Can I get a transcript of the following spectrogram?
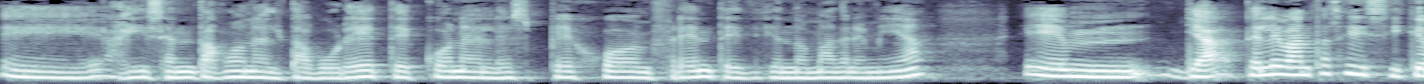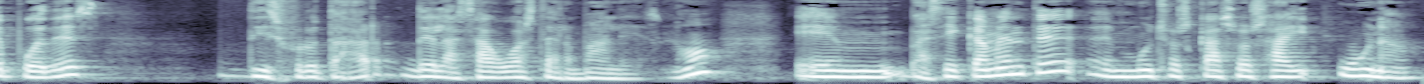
eh, ahí sentado en el taburete con el espejo enfrente diciendo, madre mía, em, ya te levantas y sí que puedes disfrutar de las aguas termales, ¿no? Em, básicamente, en muchos casos hay una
